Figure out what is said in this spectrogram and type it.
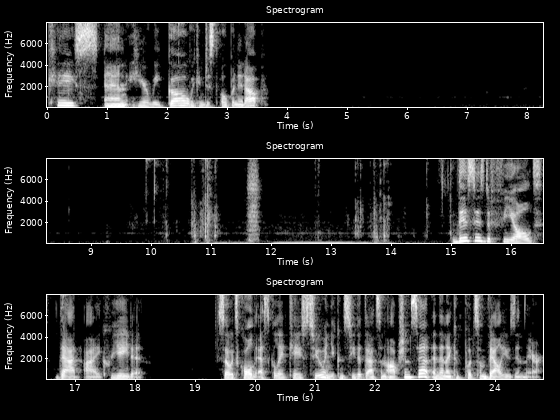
case and here we go. We can just open it up. This is the field that I created. So it's called escalate case two, and you can see that that's an option set, and then I can put some values in there.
